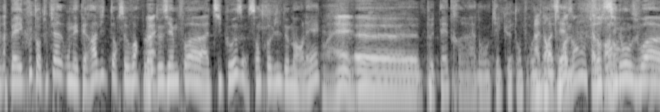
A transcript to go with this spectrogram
bah écoute, en tout cas, on était ravis de te recevoir pour la deuxième fois à Ticos, centre-ville de Morlaix. Ouais. Euh, Peut-être euh, dans quelques temps pour une Ah, dans troisième. trois ans, quatre ans. Sinon, on se voit.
